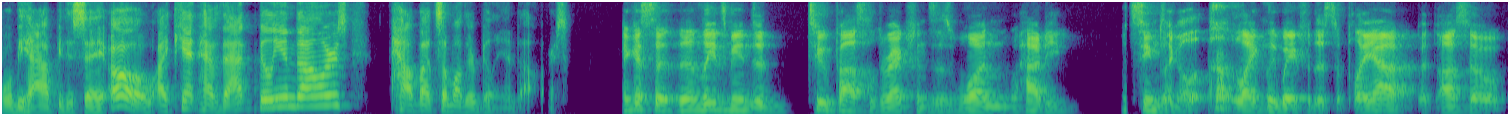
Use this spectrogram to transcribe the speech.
will be happy to say, "Oh, I can't have that billion dollars. How about some other billion dollars?" I guess that, that leads me into two possible directions. Is one, how do you? It seems like a likely way for this to play out, but also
